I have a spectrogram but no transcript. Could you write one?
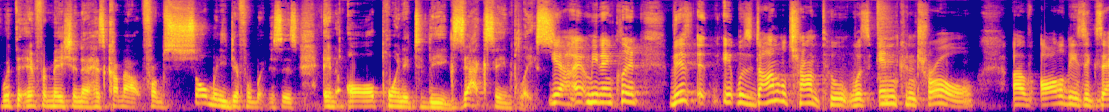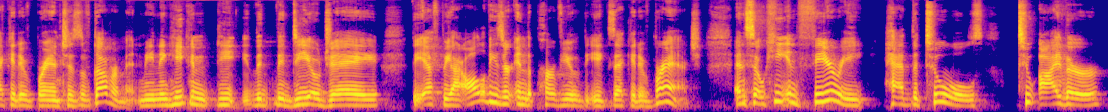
with the information that has come out from so many different witnesses and all pointed to the exact same place. Yeah, I mean, and Clint, this it was Donald Trump who was in control of all of these executive branches of government, meaning he can the, the, the DOJ, the FBI, all of these are in the purview of the executive branch, and so he, in theory, had the tools to either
